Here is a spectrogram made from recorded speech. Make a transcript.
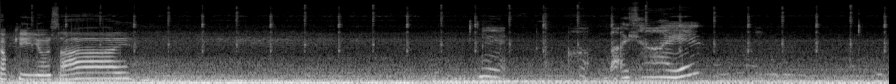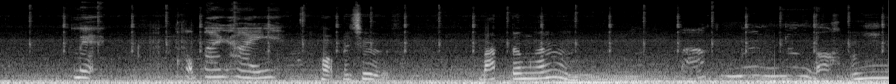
ขับขี่อยู่ซ้ายแม่ขอไปใช้แม่ขอไปใช้เพราะไปชื่อ บัตรเติมเงินปักนึ่งนึ่งบอกอืม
